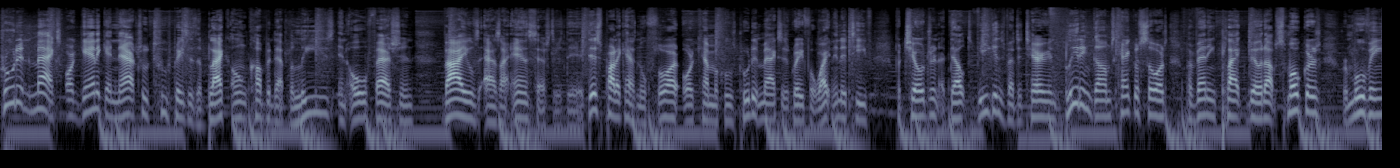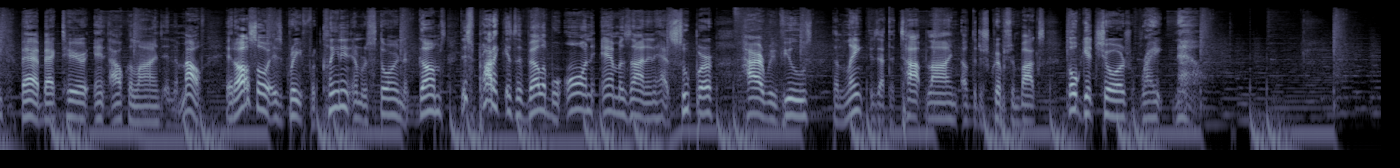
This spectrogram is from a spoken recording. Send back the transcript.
Prodent Max Organic and Natural Toothpaste is a black owned company that believes in old fashioned values as our ancestors did. This product has no fluoride or chemicals. Prodent Max is great for whitening the teeth for children, adults, vegans, vegetarians, bleeding gums, canker sores, preventing plaque buildup, smokers, removing bad bacteria and alkalines in the mouth. It also is great for cleaning and restoring the gums. This product is available on Amazon and has super high reviews. The link is at the top line of the description box. Go get yours right now.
